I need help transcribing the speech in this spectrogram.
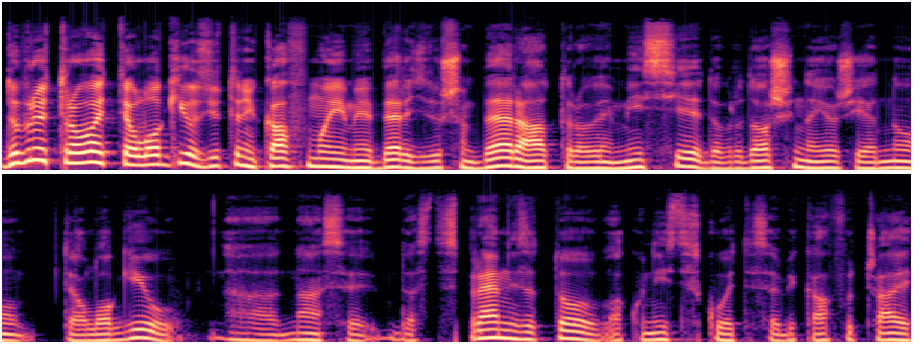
Dobro jutro, ovo je Teologija uz jutarnju kafu, moje ime je Berić Dušan Bera, autor ove emisije. Dobrodošli na još jednu teologiju. Nadam se da ste spremni za to. Ako niste, skujete sebi kafu, čaj,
